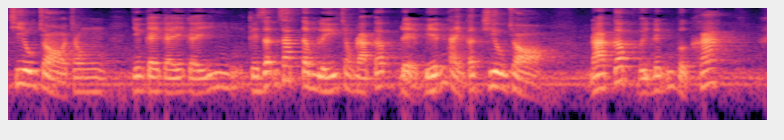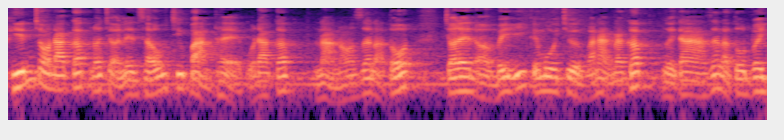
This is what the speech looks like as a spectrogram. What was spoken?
chiêu trò trong những cái cái cái cái dẫn dắt tâm lý trong đa cấp để biến thành các chiêu trò đa cấp với lĩnh vực khác khiến cho đa cấp nó trở nên xấu chứ bản thể của đa cấp là nó rất là tốt. Cho nên ở Mỹ cái môi trường bán hàng đa cấp người ta rất là tôn vinh.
